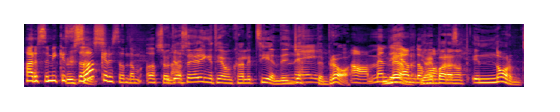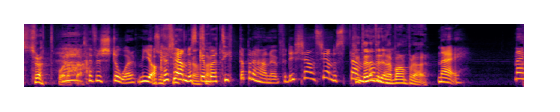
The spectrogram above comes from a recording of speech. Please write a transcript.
har så mycket precis. saker som de öppnar. Så att jag säger ingenting om kvaliteten, det är Nej. jättebra. Ja, men det är ändå jag är bara något enormt trött på detta. Jag förstår, men jag Alltså, kanske ändå ska börja titta på det här nu, för det känns ju ändå spännande. Tittar inte dina barn på det här? Nej. Nej,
